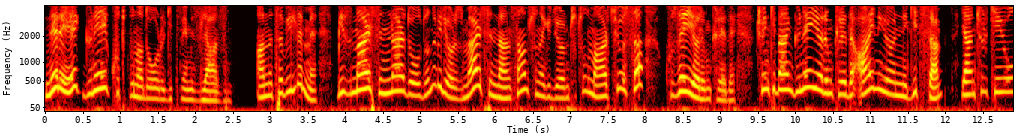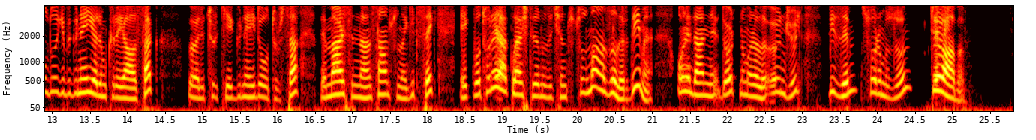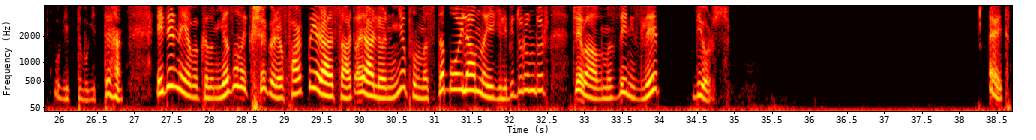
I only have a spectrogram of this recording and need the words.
nereye? Güney kutbuna doğru gitmemiz lazım. Anlatabildim mi? Biz Mersin'in nerede olduğunu biliyoruz. Mersin'den Samsun'a gidiyorum tutulma artıyorsa kuzey yarımkürede. Çünkü ben güney yarımkürede aynı yönüne gitsem yani Türkiye'yi olduğu gibi güney yarımküreyi alsak böyle Türkiye güneyde otursa ve Mersin'den Samsun'a gitsek ekvatora yaklaştığımız için tutulma azalır değil mi? O nedenle 4 numaralı öncül bizim sorumuzun cevabı. Bu gitti bu gitti. Edirne'ye bakalım. Yaza ve kışa göre farklı yerel saat ayarlarının yapılması da boylamla ilgili bir durumdur. Cevabımız Denizli diyoruz. Evet.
